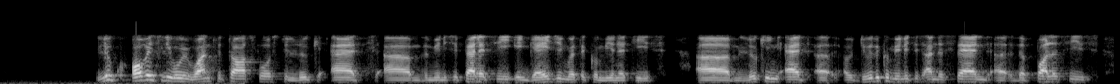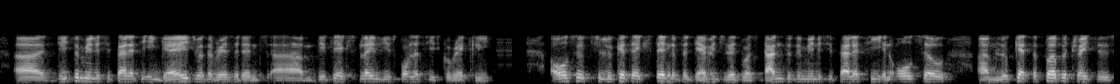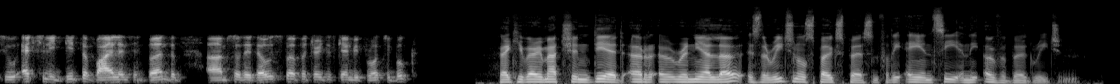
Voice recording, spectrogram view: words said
Look, obviously, we want the task force to look at um, the municipality engaging with the communities, um, looking at uh, do the communities understand uh, the policies? Uh, did the municipality engage with the residents? Um, did they explain these policies correctly? Also, to look at the extent of the damage that was done to the municipality, and also um, look at the perpetrators who actually did the violence and burned them, um, so that those perpetrators can be brought to book. Thank you very much indeed. Uh, Renier Louw is the regional spokesperson for the ANC in the Overberg region.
